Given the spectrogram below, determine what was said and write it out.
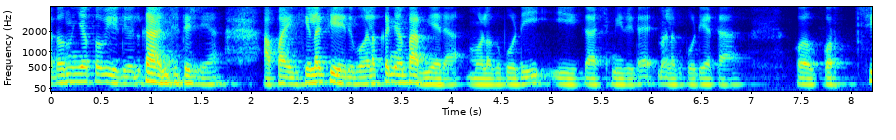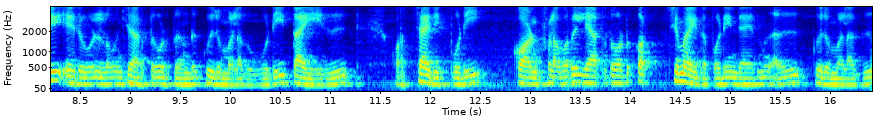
അതൊന്നും ഞാൻ ഇപ്പോൾ വീഡിയോയിൽ കാണിച്ചിട്ടില്ല. അപ്പോൾ അതിലേക്കുള്ള ചേരുവകളൊക്കെ ഞാൻ പറഞ്ഞുതരാം. മുളക് പൊടി ഈ കാശ്മീരിയുടെ മുളക് പൊടി കേട്ടാ കുറച്ച് എരിവെള്ളവും ചേർത്ത് കൊടുത്തിട്ടുണ്ട് കുരുമുളക് പൊടി തൈര് കുറച്ച് അരിപ്പൊടി കോൺഫ്ലവർ ഇല്ലാത്തതുകൊണ്ട് കുറച്ച് മൈദപ്പൊടി ഉണ്ടായിരുന്നു. അത് കുരുമുളക്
